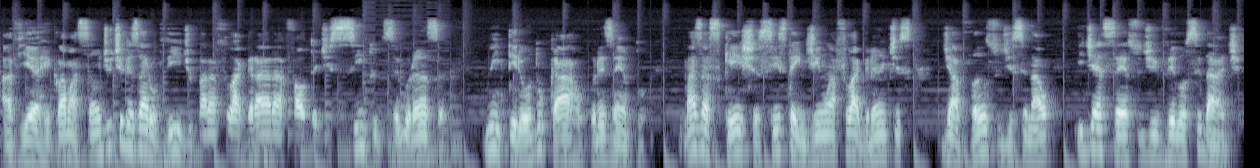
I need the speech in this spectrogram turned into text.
Havia reclamação de utilizar o vídeo para flagrar a falta de cinto de segurança no interior do carro, por exemplo mas as queixas se estendiam a flagrantes de avanço de sinal e de excesso de velocidade.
